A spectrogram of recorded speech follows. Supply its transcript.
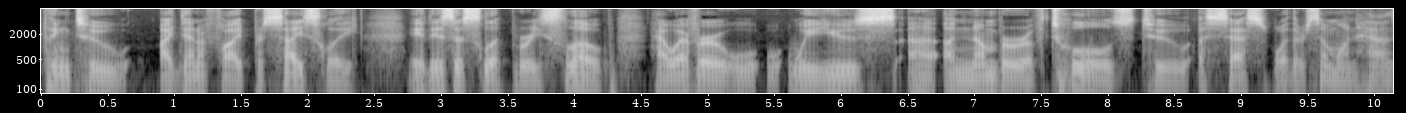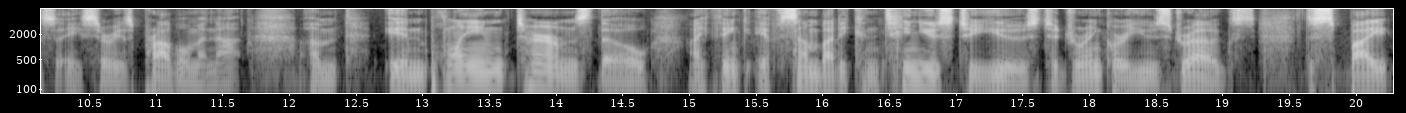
thing to identify precisely. It is a slippery slope. However, w- we use uh, a number of tools to assess whether someone has a serious problem or not. Um, in plain terms, though, I think if somebody continues to use, to drink or use drugs, despite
